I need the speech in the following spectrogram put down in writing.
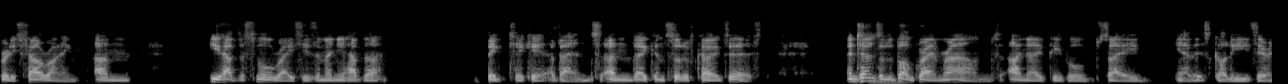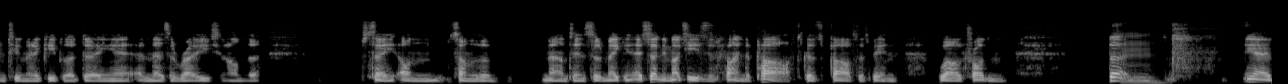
British fell running, um, you have the small races and then you have the big ticket events, and they can sort of coexist. In terms of the Bob Graham round, I know people say, you know, it's got easier and too many people are doing it, and there's erosion on the say on some of the mountains, sort of making it's certainly much easier to find a path because the path has been well trodden. But Mm. you know,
